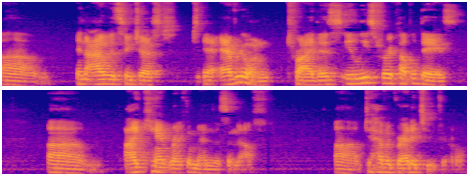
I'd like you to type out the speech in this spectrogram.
um, and I would suggest everyone try this at least for a couple days. Um, I can't recommend this enough uh, to have a gratitude journal.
